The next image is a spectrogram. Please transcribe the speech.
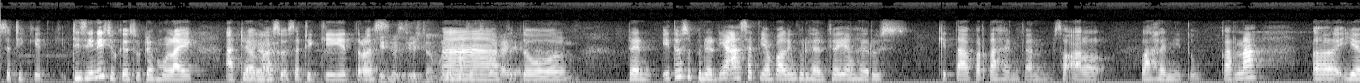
sedikit. Di sini juga sudah mulai ada Iya. masuk sedikit terus Apalagi industri sudah mulai masuk Nah, suara ya. betul. Dan itu sebenarnya aset yang paling berharga yang harus kita pertahankan soal lahan itu. Karena eh, ya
